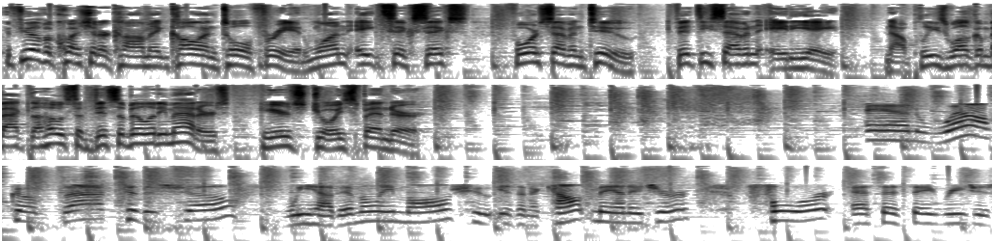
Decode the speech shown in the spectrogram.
If you have a question or comment, call in toll free at 1 866 472 5788. Now, please welcome back the host of Disability Matters. Here's Joyce Bender. And welcome back to the show. We have Emily Malsch, who is an account manager for SSA Regions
